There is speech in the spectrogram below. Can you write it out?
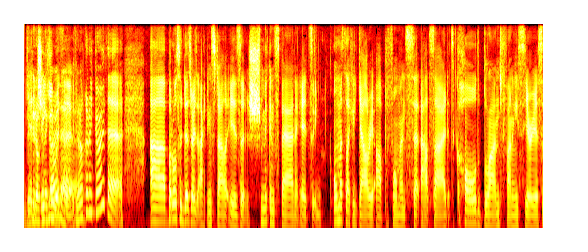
get gonna jiggy go with there. it? If you're not gonna go there. Uh, but also Desiree's acting style is schmick and span. It's almost like a gallery art performance set outside. It's cold, blunt, funny, serious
